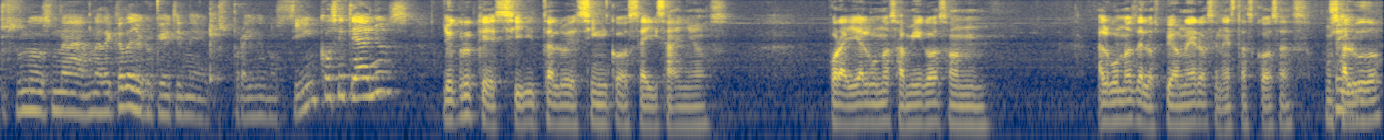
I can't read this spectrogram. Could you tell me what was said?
pues unos, una, una década, yo creo que ya tiene pues, por ahí unos 5 o 7 años. Yo creo que sí, tal vez 5 o 6 años. Por ahí algunos amigos son algunos de los pioneros en estas cosas. Un Sí. saludo.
